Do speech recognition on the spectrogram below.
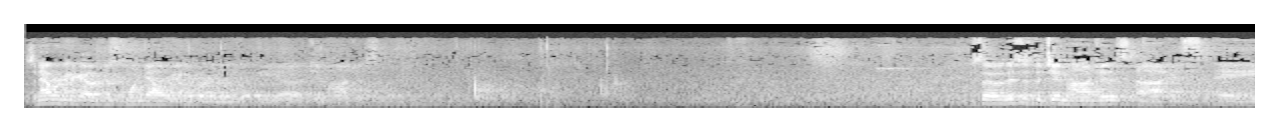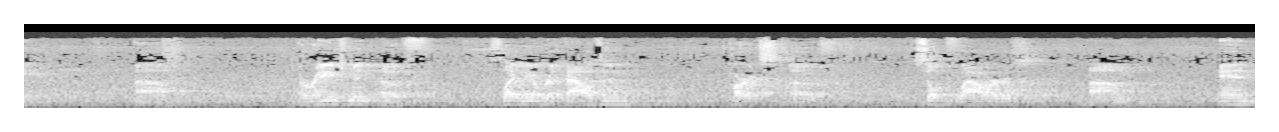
So now we're going to go just one gallery over and look at the uh, Jim Hodges. So this is the Jim Hodges. Uh, it's a um, arrangement of slightly over a thousand parts of silk flowers, um, and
